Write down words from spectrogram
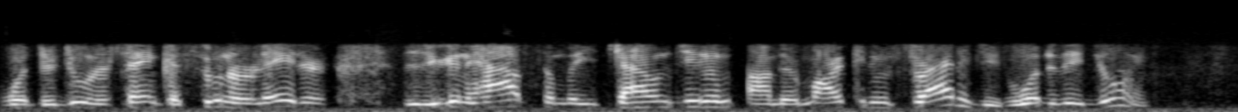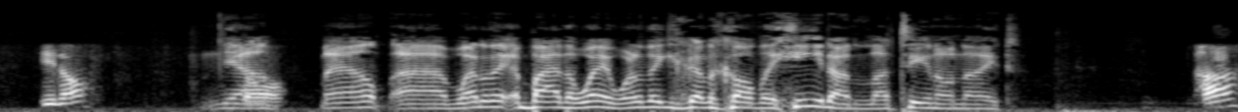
what they're doing. They're saying because sooner or later, you're going to have somebody challenging them on their marketing strategies. What are they doing? You know? Yeah. So, well, uh, what are they? By the way, what are they going to call the heat on Latino night? Huh?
